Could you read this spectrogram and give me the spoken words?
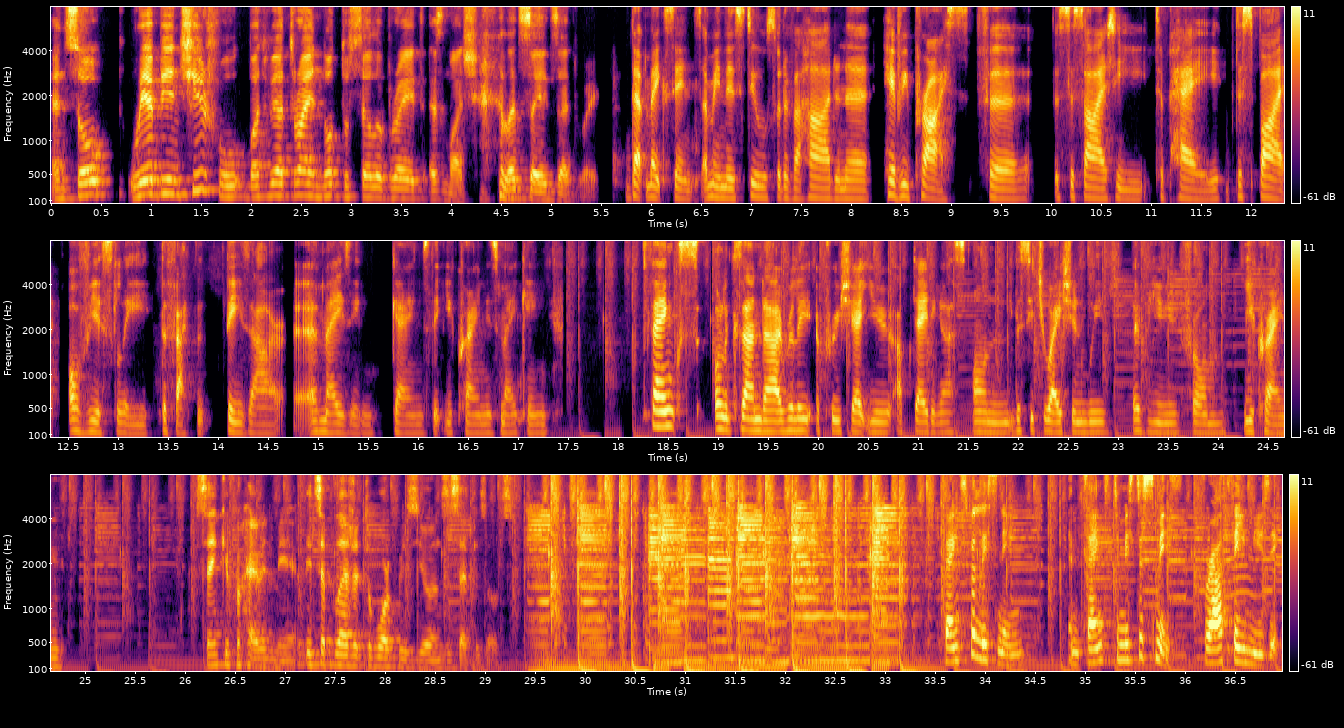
And so we are being cheerful, but we are trying not to celebrate as much. Let's say it that way. That makes sense. I mean, there's still sort of a hard and a heavy price for society to pay, despite obviously the fact that these are amazing gains that Ukraine is making. Thanks, Alexander. I really appreciate you updating us on the situation with a view from Ukraine. Thank you for having me. It's a pleasure to work with you on these episodes. Thanks for listening, and thanks to Mr. Smith for our theme music.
